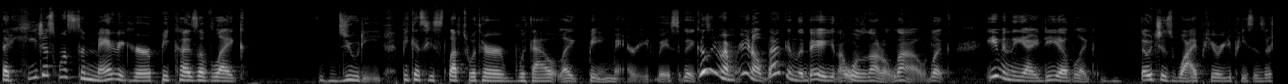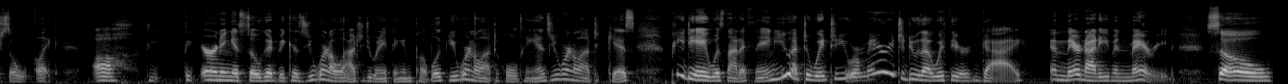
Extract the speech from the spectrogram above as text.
that he just wants to marry her because of like duty because he slept with her without like being married basically because remember you know back in the day that was not allowed like even the idea of like which is why purity pieces are so like oh the the earning is so good because you weren't allowed to do anything in public you weren't allowed to hold hands you weren't allowed to kiss pda was not a thing you had to wait till you were married to do that with your guy and they're not even married so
